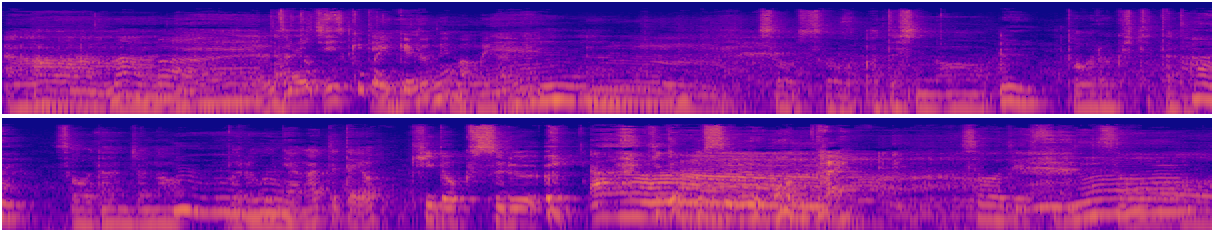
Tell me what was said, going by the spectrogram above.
ああまあまあ。ねずっとつけばいいけどね豆がね。うんそうそう。私のうん。登録してたはい。相談所のブログに上がってたよ。既読する。あ 既読する問題。あそうですね。そう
